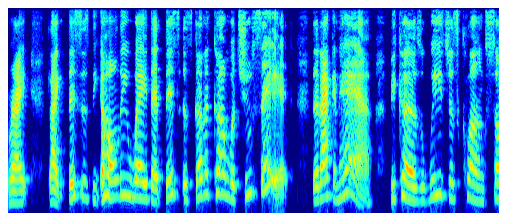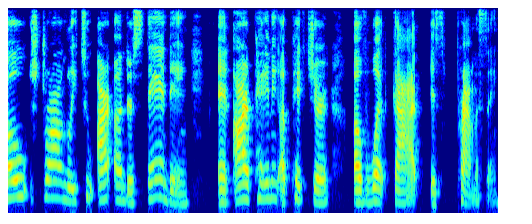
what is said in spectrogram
right? Like, this is the only way that this is going to come, what you said that I can have, because we just clung so strongly to our understanding and are painting a picture of what God is promising.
